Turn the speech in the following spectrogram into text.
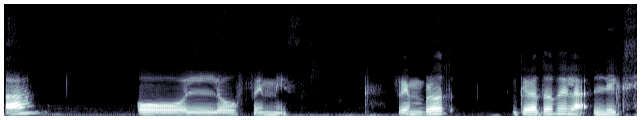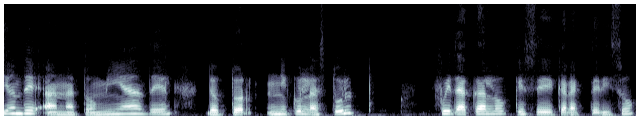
a Olofemes, Rembrandt, creador de la lección de anatomía del Dr. Nicolas Tulp, Frida Kahlo, que se caracterizó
